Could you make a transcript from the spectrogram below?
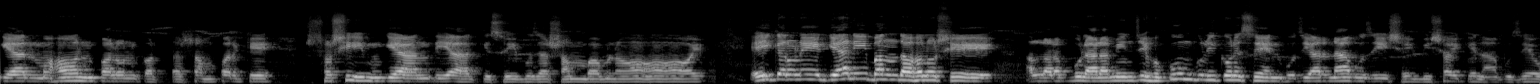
জ্ঞান মহান পালন কর্তা সম্পর্কে সসীম জ্ঞান দিয়া কিছুই বোঝা সম্ভব নয়। এই কারণে জ্ঞানী বান্দা হলো সে। আল্লাহ রব্বুল আলমিন যে হুকুমগুলি করেছেন, বুঝি আর না বুঝি সেই বিষয়কে না বুঝেও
